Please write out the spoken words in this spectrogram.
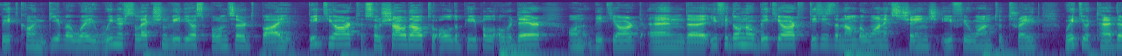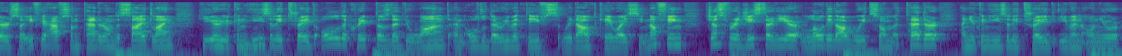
Bitcoin giveaway winner selection video sponsored by Bityard. So shout out to all the people over there on Bityard. And uh, if you don't know Bityard, this is the number one exchange if you want to trade with your Tether. So if you have some Tether on the sideline, here you can easily trade all the cryptos that you want and also derivatives without KYC, nothing. Just register here, load it up with some Tether and you can easily trade even on your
